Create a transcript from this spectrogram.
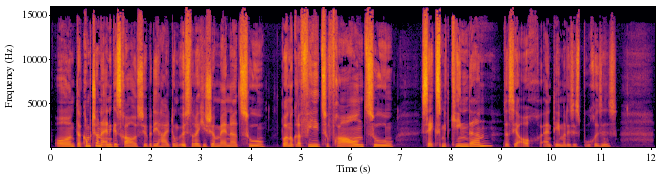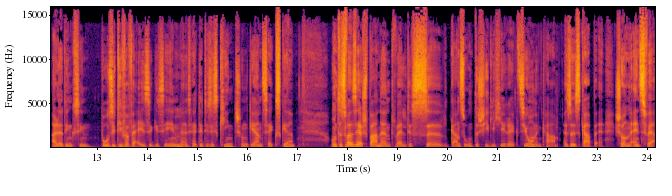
Und da kommt schon einiges raus über die Haltung österreichischer Männer zu Pornografie, zu Frauen, zu Sex mit Kindern, das ja auch ein Thema dieses Buches ist. Allerdings in positiver Weise gesehen, mhm. als hätte dieses Kind schon gern Sex gehabt. Und das war sehr spannend, weil das äh, ganz unterschiedliche Reaktionen kam. Also es gab schon ein, zwei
